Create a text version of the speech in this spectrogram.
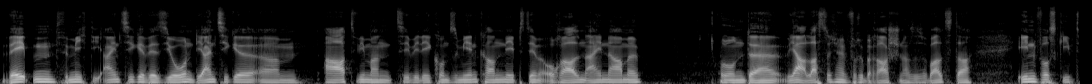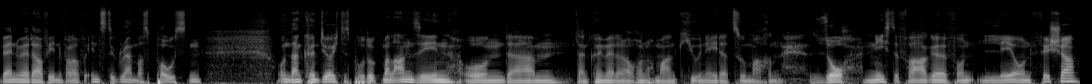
Vapen für mich die einzige Version, die einzige ähm, Art, wie man CBD konsumieren kann, nebst der oralen Einnahme. Und äh, ja, lasst euch einfach überraschen. Also sobald es da Infos gibt, werden wir da auf jeden Fall auf Instagram was posten. Und dann könnt ihr euch das Produkt mal ansehen und ähm, dann können wir dann auch noch mal ein QA dazu machen. So, nächste Frage von Leon Fischer.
